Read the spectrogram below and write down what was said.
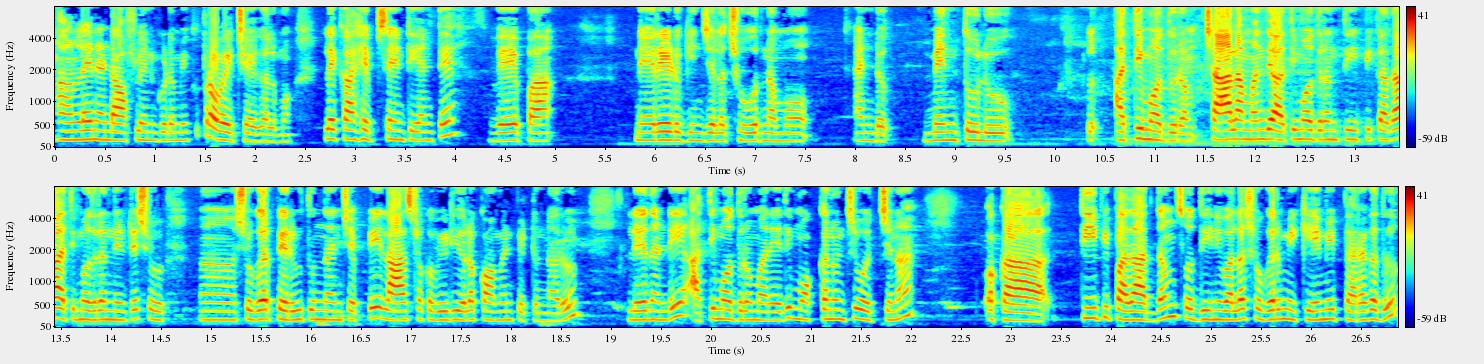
ఆన్లైన్ అండ్ ఆఫ్లైన్ కూడా మీకు ప్రొవైడ్ చేయగలము. లైక్ ఆ హెబ్స్ ఏంటి అంటే వేప నేరేడు గింజల చూర్ణము అండ్ మెంతులు అతి మధురం. చాలామంది అతి మధురం తీపి కదా అతి మధురం తింటే షు షుగర్ పెరుగుతుందని చెప్పి లాస్ట్ ఒక వీడియోలో కామెంట్ పెట్టున్నారు. లేదండి అతి మధురం అనేది మొక్క నుంచి వచ్చిన ఒక తీపి పదార్థం. సో దీనివల్ల షుగర్ మీకేమీ పెరగదు.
